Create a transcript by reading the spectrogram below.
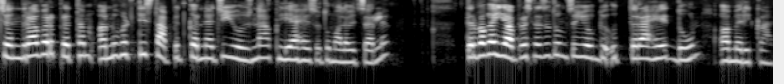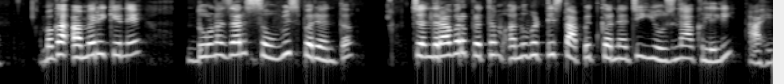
चंद्रावर प्रथम अणुभट्टी स्थापित करण्याची योजना आखली आहे असं तुम्हाला विचारलं? तर बघा या प्रश्नाचं तुमचं योग्य उत्तर आहे दोन अमेरिका. बघा अमेरिकेने दोन हजार सव्वीसपर्यंत चंद्रावर प्रथम अणुभट्टी स्थापित करण्याची योजना आखलेली आहे.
